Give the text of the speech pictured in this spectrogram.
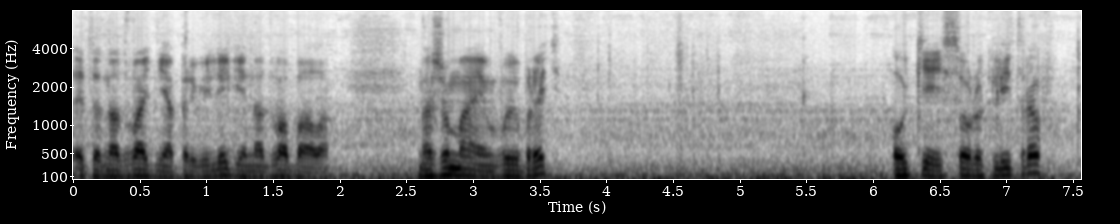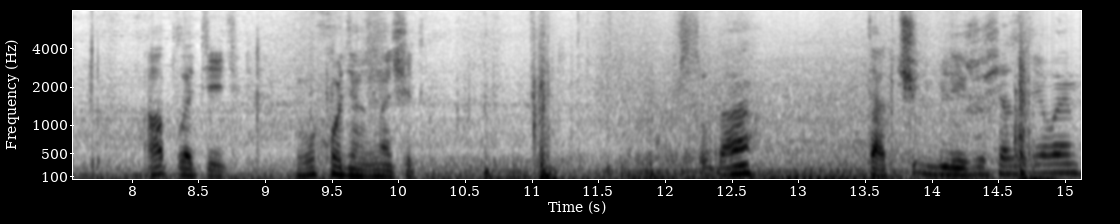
это на 2 дня привилегия на 2 балла. Нажимаем выбрать окей 40 литров. Оплатить. Выходим значит сюда. Так чуть ближе сейчас сделаем.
